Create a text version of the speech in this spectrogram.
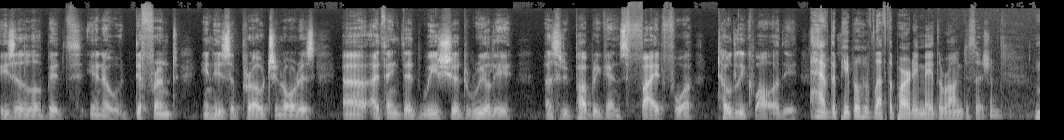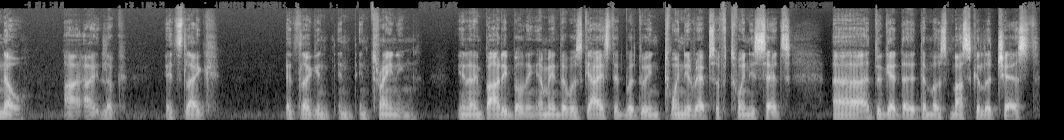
is a little bit, you know, different in his approach and orders. Uh, I think that we should really, as Republicans, fight for total equality. Have the people who've left the party made the wrong decision? No, I, I look. It's like, it's like in, in, in training, you know, in bodybuilding. I mean, there was guys that were doing 20 reps of 20 sets uh, to get the, the most muscular chest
